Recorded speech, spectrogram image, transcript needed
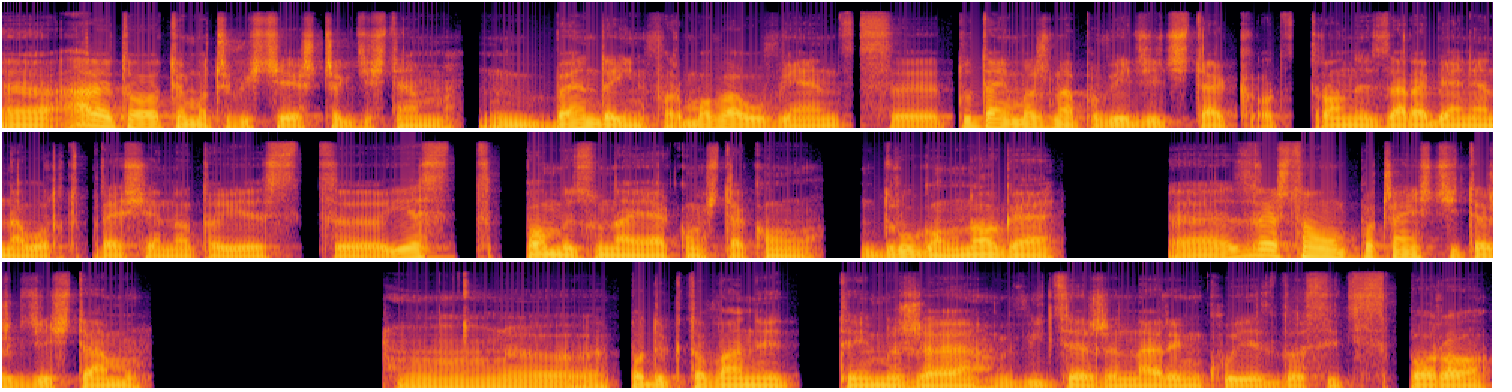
E, ale to o tym oczywiście jeszcze gdzieś tam będę informował, więc e, tutaj można powiedzieć tak od strony zarabiania na WordPressie, no to jest, e, jest pomysł na jakąś taką drugą nogę. Zresztą po części też gdzieś tam mm, podyktowany tym, że widzę, że na rynku jest dosyć sporo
